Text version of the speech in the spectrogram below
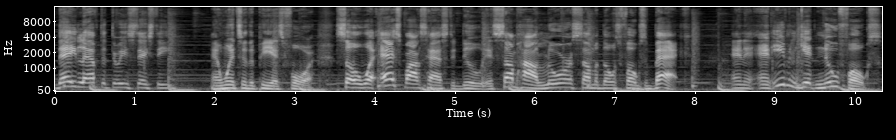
They left the 360 and went to the PS4. So what Xbox has to do is somehow lure some of those folks back and and even get new folks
